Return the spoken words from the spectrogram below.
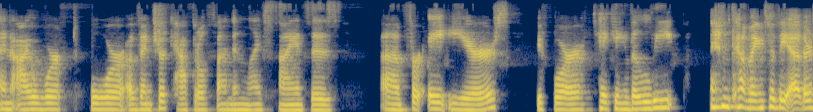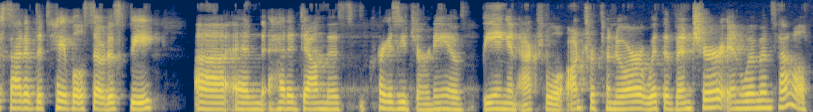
And I worked for a venture capital fund in life sciences uh, for eight years before taking the leap and coming to the other side of the table, so to speak uh, and headed down this crazy journey of being an actual entrepreneur with a venture in women's health.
